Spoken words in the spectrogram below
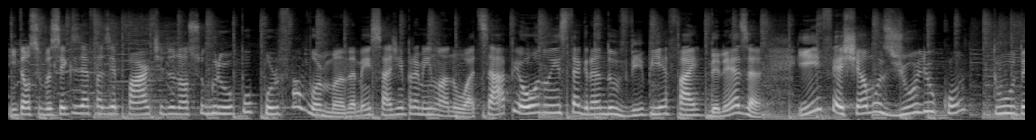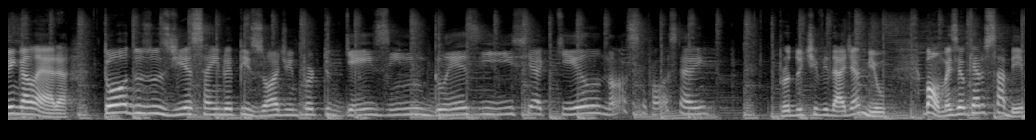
Então, se você quiser fazer parte do nosso grupo, por favor, manda mensagem para mim lá no WhatsApp ou no Instagram do VBFI, beleza? E fechamos julho com tudo, hein, galera? Todos os dias saindo episódio em português, em inglês e isso e aquilo. Nossa, fala sério, hein? Produtividade a mil. Bom, mas eu quero saber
